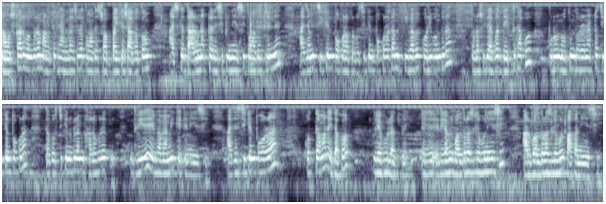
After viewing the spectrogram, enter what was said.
নমস্কার বন্ধুরা মালতীর হ্যাংলা ছিল তোমাদের সবাইকে স্বাগতম। আজকে দারুণ একটা রেসিপি নিয়ে এসেছি তোমাদের জন্য। আজ আমি চিকেন পকোড়া করব। চিকেন পকোড়াটা আমি কীভাবে করি বন্ধুরা, তোমরা শুধু একবার দেখতে থাকো। পুরো নতুন ধরনের একটা চিকেন পকোড়া। তারপর চিকেনগুলো আমি ভালো করে ধুয়ে এভাবে আমি কেটে নিয়েছি। আজ এই চিকেন পকোড়া করতে আমার, এই দেখো, লেবু লাগবে। এই যে, এদিকে আমি গন্ধরাজ লেবু নিয়েছি আর গন্ধরাজ লেবুর পাতা নিয়েছি।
